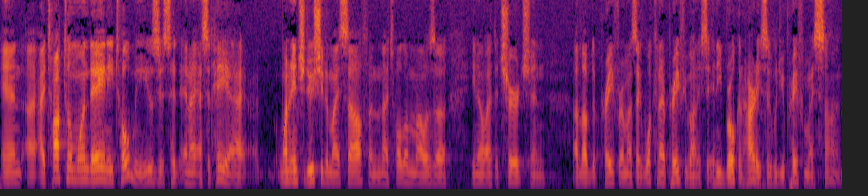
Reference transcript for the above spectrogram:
And I, I talked to him one day, and he told me, he was just, and I, I said, Hey, I, want to introduce you to myself. And I told him I was, uh, you know, at the church and I'd love to pray for him. I was like, what can I pray for you about? And he said, and he broken heart. He said, would you pray for my son?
